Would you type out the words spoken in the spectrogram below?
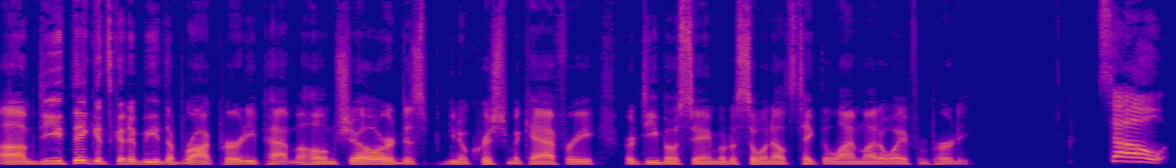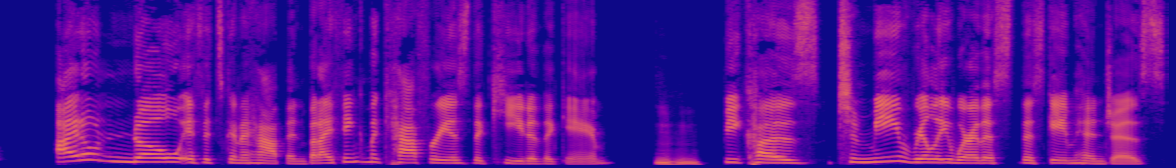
Um, do you think it's going to be the Brock Purdy Pat Mahomes show, or does you know Christian McCaffrey or Deebo Samuel, does someone else take the limelight away from Purdy? So I don't know if it's gonna happen, but I think McCaffrey is the key to the game. Mm-hmm. because to me really where this this game hinges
